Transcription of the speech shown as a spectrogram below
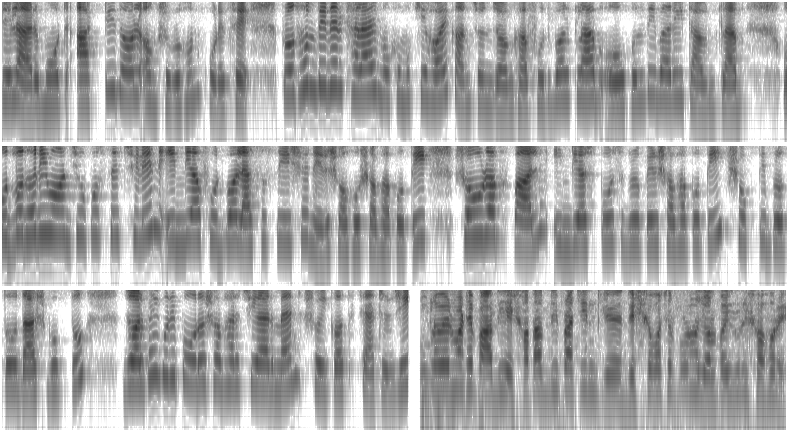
জেলার মোট আটটি দল অংশগ্রহণ করেছে। প্রথম দিনের খেলায় মুখোমুখি হয় কাঞ্চনজঙ্ঘা ফুটবল ক্লাব ও হলদিবাড়ি টাউন ক্লাব। উদ্বোধনী মঞ্চে উপস্থিত ছিলেন ইন্ডিয়া ফুটবল অ্যাসোসিয়েশনের সহ সভাপতি সৌরভ পাল, ইন্ডিয়া স্পোর্টস গ্রুপের সভাপতি শক্তিব্রত দাশগুপ্ত, জলপাইগুড়ি পৌরসভার চেয়ারম্যান সৈকত চ্যাটার্জি। ক্লাবের মাঠে পা দিয়ে শতাব্দী প্রাচীন দেড়শো বছর পুরনো জলপাইগুড়ি শহরে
